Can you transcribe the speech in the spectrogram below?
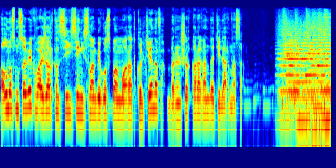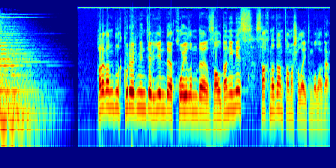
Алмас мұсабеков айжарқын сейсен исламбек оспан марат күлтенов бірінші қарағанды телеарнасы Қарағандылық көрермендер енді қойылымды залдан емес, сахнадан тамашалайтын болады.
